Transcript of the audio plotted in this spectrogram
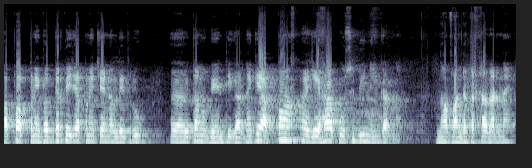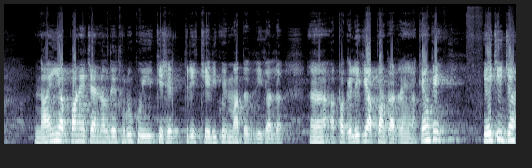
ਆਪਾਂ ਆਪਣੇ ਪੱਧਰ ਤੇ ਜਾਂ ਆਪਣੇ ਚੈਨਲ ਦੇ ਥਰੂ ਤੁਹਾਨੂੰ ਬੇਨਤੀ ਕਰਦੇ ਹਾਂ ਕਿ ਆਪਾਂ ਅਜਿਹਾ ਕੁਝ ਵੀ ਨਹੀਂ ਕਰਨਾ। ਨਾ ਫੰਡ ਇਕੱਠਾ ਕਰਨਾ ਹੈ, ਨਾ ਹੀ ਆਪਾਂ ਨੇ ਚੈਨਲ ਦੇ ਥਰੂ ਕੋਈ ਕਿਸੇ ਤਰੀਕੇ ਦੀ ਕੋਈ ਮਦਦ ਦੀ ਗੱਲ ਆਪਾਂ ਕਹ ਲਈ ਕਿ ਆਪਾਂ ਕਰ ਰਹੇ ਹਾਂ। ਕਿਉਂਕਿ ਇਹ ਚੀਜ਼ਾਂ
